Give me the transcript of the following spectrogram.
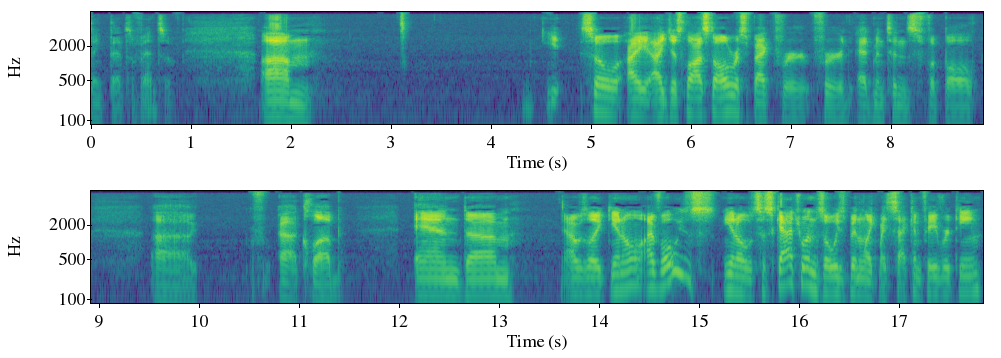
think that's offensive. Um, so I, I just lost all respect for, for Edmonton's football uh, uh, club, and um, I was like, you know, I've always, you know, Saskatchewan's always been like my second favorite team.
